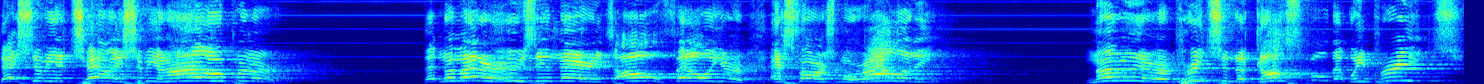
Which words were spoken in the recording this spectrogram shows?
That should be a challenge, should be an eye opener. That no matter who's in there, it's all failure as far as morality. None of them are preaching the gospel that we preach.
